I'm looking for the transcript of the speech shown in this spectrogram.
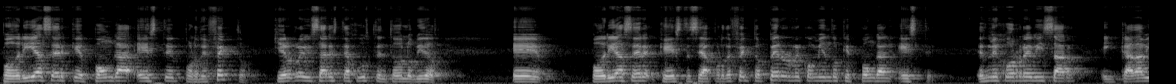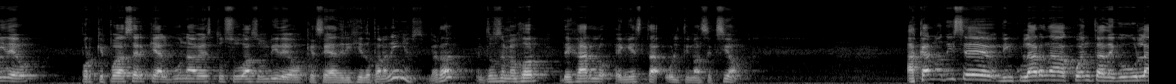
podría ser que ponga este por defecto. Quiero revisar este ajuste en todos los videos. Eh, podría ser que este sea por defecto, pero recomiendo que pongan este. Es mejor revisar en cada video porque puede ser que alguna vez tú subas un video que sea dirigido para niños, ¿verdad? Entonces mejor dejarlo en esta última sección. Acá nos dice vincular una cuenta de Google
